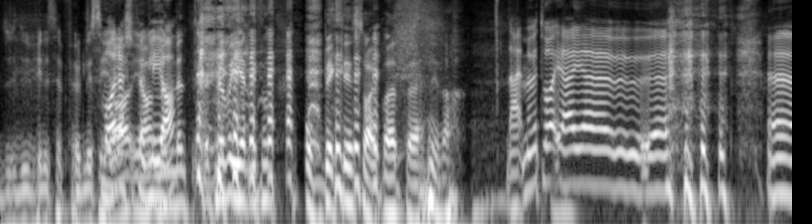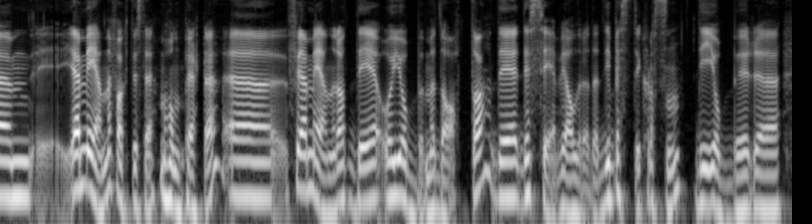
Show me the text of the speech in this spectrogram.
du, du vil selvfølgelig si ja, Svar er selvfølgelig ja. Men, men prøv å gi et sånn objektivt svar på dette, Nina. Nei, men vet du hva. Jeg, jeg, ehm, jeg mener faktisk det, med hånden på hjertet. Eh, for jeg mener at det å jobbe med data, det, det ser vi allerede. De beste i klassen, de jobber eh,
